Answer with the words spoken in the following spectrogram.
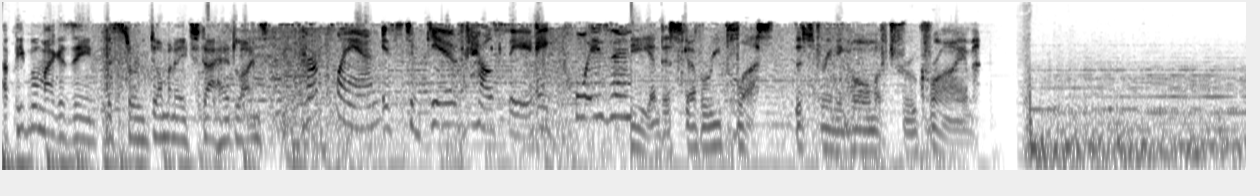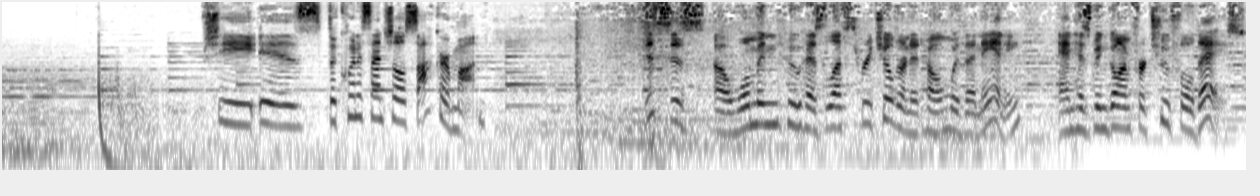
A People magazine, this story dominated our headlines. Her plan is to give Kelsey a poison. And Discovery Plus, the streaming home of true crime. She is the quintessential soccer mom. This is a woman who has left three children at home with a nanny and has been gone for two full days.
